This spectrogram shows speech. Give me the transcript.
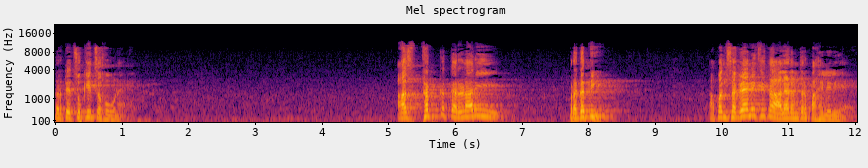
तर ते चुकीचं होऊ नये. आज थक्क करणारी प्रगती आपण सगळ्यांनीच इथं आल्यानंतर पाहिलेली आहे.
